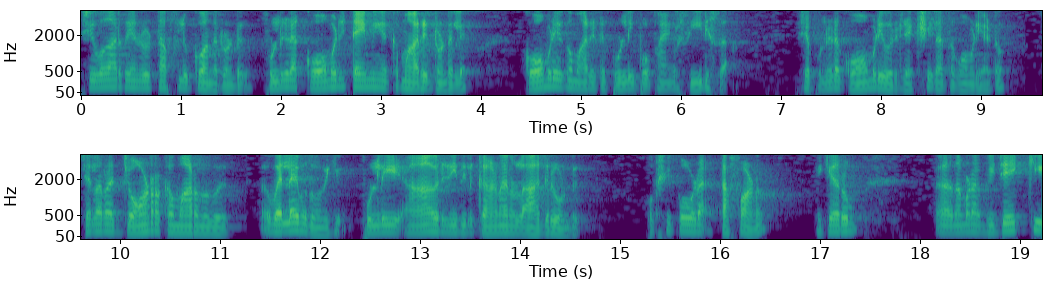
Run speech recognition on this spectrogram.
ശിവകാർത്തികന്റെ ഒരു ടഫ് ലുക്ക് വന്നിട്ടുണ്ട്. പുള്ളിയുടെ കോമഡി ടൈമിംഗ് ഒക്കെ മാറിയിട്ടുണ്ടല്ലേ? കോമഡിയൊക്കെ മാറിയിട്ട് പുള്ളി ഇപ്പോൾ ഭയങ്കര സീരിയസാണ് പക്ഷേ പുള്ളിയുടെ കോമഡി ഒരു രക്ഷയില്ലാത്ത കോമഡി ആട്ടോ ചിലരുടെ ജോണറൊക്കെ മാറുന്നത് വല്ലായ്മ തോന്നിക്കും. പുള്ളി ആ ഒരു രീതിയിൽ കാണാനുള്ള ആഗ്രഹമുണ്ട്. പക്ഷേ ഇപ്പോൾ ഇവിടെ ടഫാണ് മിക്കവാറും നമ്മുടെ വിജയ്ക്ക്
